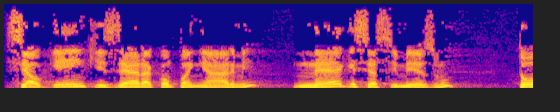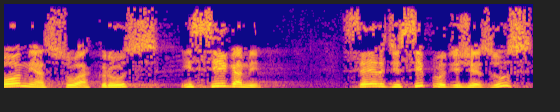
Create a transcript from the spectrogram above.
Se alguém quiser acompanhar-me, negue-se a si mesmo, tome a sua cruz e siga-me. Ser discípulo de Jesus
